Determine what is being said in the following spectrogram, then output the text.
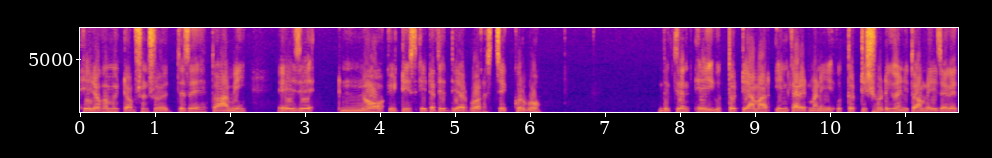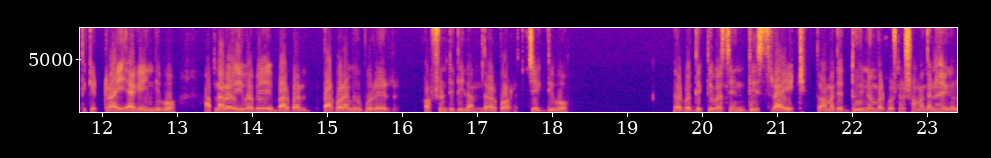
এইরকম একটা অপশন শুরু হতেছে তো আমি এই যে নো ইট ইজ এটাতে দেওয়ার পর চেক করব। দেখছেন এই উত্তরটি আমার ইনকারেক্ট মানে উত্তরটি সঠিক হয়নি, তো আমরা এই জায়গা থেকে ট্রাই অ্যাগেইন দিব। আপনারাও এইভাবে বারবার, তারপর আমি উপরের অপশনটি দিলাম, দেওয়ার পর চেক দিব। দেওয়ার পর দেখতে পাচ্ছেন দিস রাইট তো আমাদের দুই নম্বর প্রশ্ন সমাধান হয়ে গেল,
